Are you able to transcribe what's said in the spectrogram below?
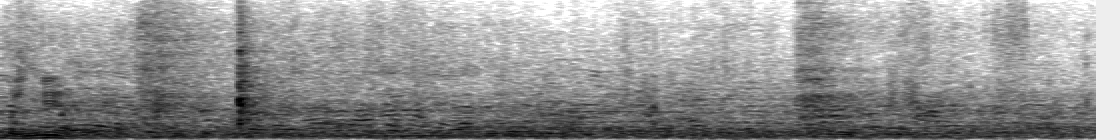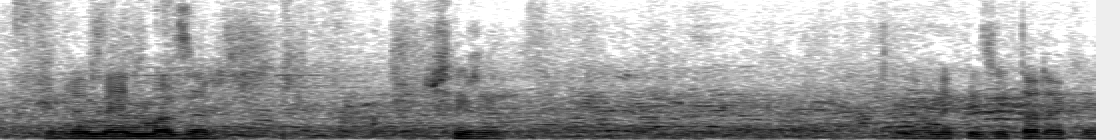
ভেঙে এগুলো মেন মাজার সিঁড়ি। অনেকে জুতা রাখে।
